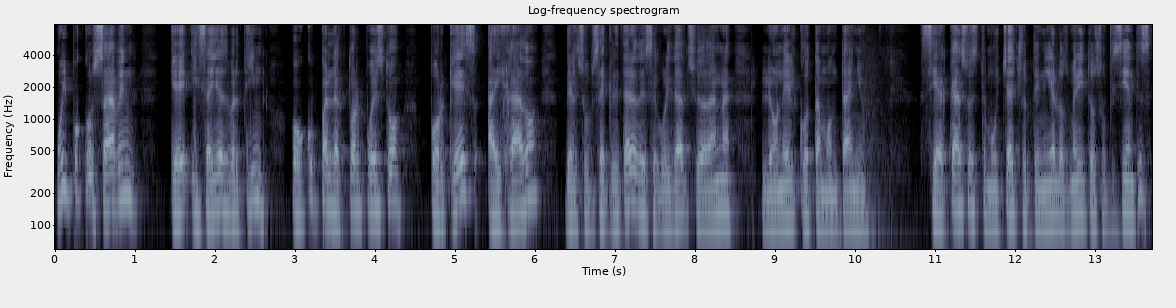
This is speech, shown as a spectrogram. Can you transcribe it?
Muy pocos saben que Isaías Bertín ocupa el actual puesto porque es ahijado del subsecretario de Seguridad Ciudadana Leonel Cota Montaño. Si acaso este muchacho tenía los méritos suficientes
